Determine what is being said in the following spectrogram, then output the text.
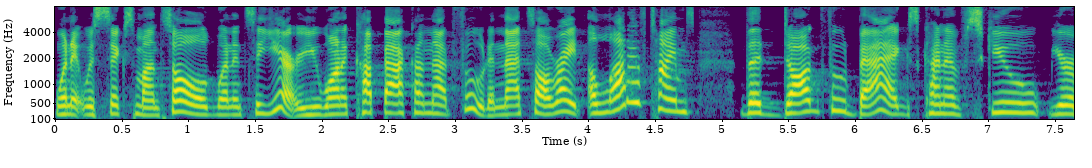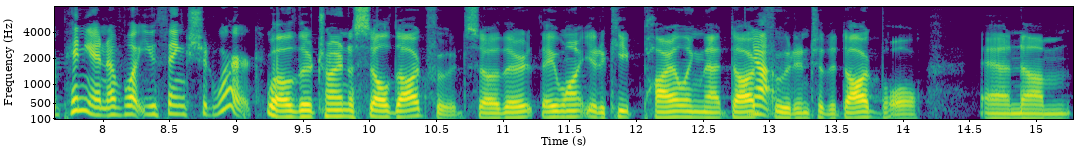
when it was six months old when it's a year. You want to cut back on that food, and that's all right. A lot of times, the dog food bags kind of skew your opinion of what you think should work. Well, they're trying to sell dog food, so they they want you to keep piling that dog Yeah. food into the dog bowl. And um,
